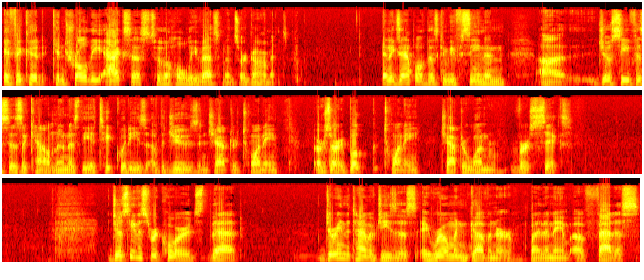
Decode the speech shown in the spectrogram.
if it could control the access to the holy vestments or garments. An example of this can be seen in uh, Josephus's account known as the Antiquities of the Jews in chapter 20, or sorry, book 20, chapter 1, verse 6. Josephus records that during the time of Jesus, a Roman governor by the name of Fadus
